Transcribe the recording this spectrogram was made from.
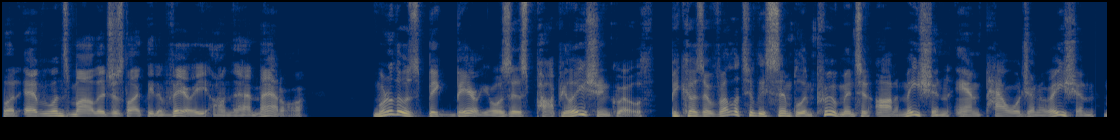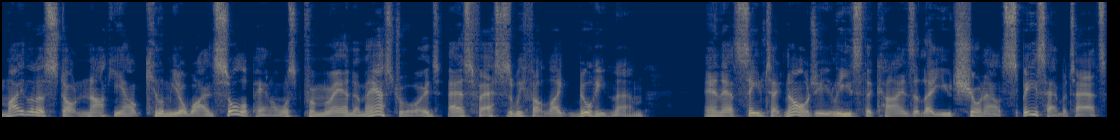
but everyone's mileage is likely to vary on that matter. One of those big barriers is population growth, because a relatively simple improvement in automation and power generation might let us start knocking out kilometer wide solar panels from random asteroids as fast as we felt like building them. And that same technology leads to the kinds that let you churn out space habitats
